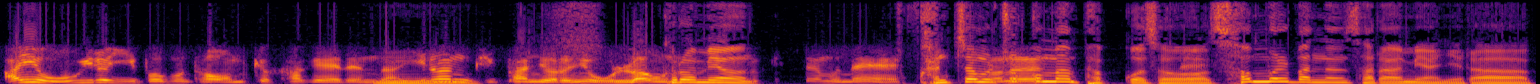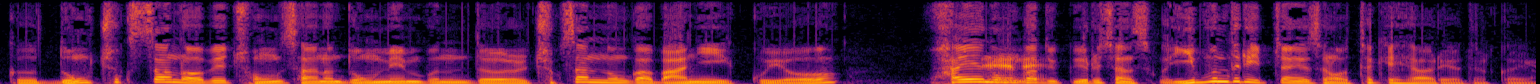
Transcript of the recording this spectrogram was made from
아니 오히려 이 법은 더 엄격하게 해야 된다 음. 이런 비판 여론이 올라오는 그러면 그렇기 때문에 관점을 조금만 바꿔서 선물 받는 사람이 아니라 그 농축산업에 종사하는 농민분들 축산농가 많이 있고요. 화해 네네. 농가도 있고 이렇지 않습니까? 이분들의 입장에서는 어떻게 헤아려야 될까요?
